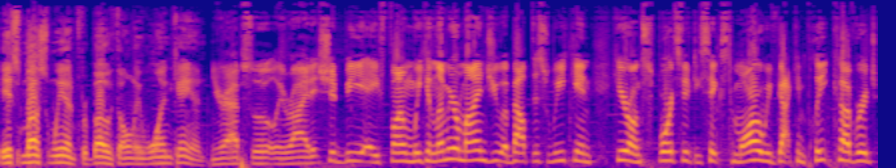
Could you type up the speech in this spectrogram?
It's must win for both. Only one can. You're absolutely right. It should be a fun weekend. Let me remind you about this weekend here on Sports 56. Tomorrow we've got complete coverage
